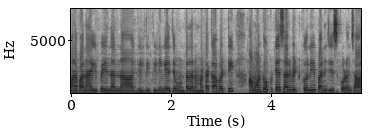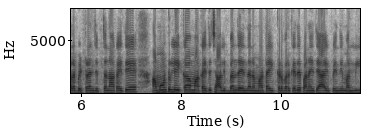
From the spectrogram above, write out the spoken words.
మన పని ఆగిపోయిందన్న గిల్టీ ఫీలింగ్ అయితే ఉంటుంది కాబట్టి అమౌంట్ ఒకటేసారి పెట్టుకొని పని చేసుకోవడం చాలా బెటర్ అని చెప్తా. నాకైతే అమౌంట్ లేక మాకైతే చాలా ఇబ్బంది అయిందనమాట ఇక్కడ వరకు అయితే పని అయితే ఆగిపోయింది. మళ్ళీ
